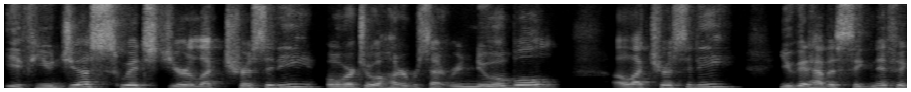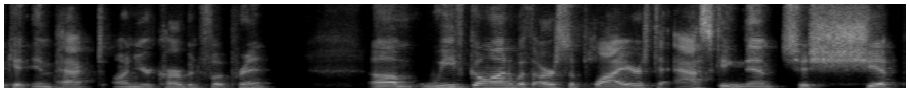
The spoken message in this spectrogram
if you just switched your electricity over to 100% renewable electricity, you could have a significant impact on your carbon footprint. Um, we've gone with our suppliers to asking them to ship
